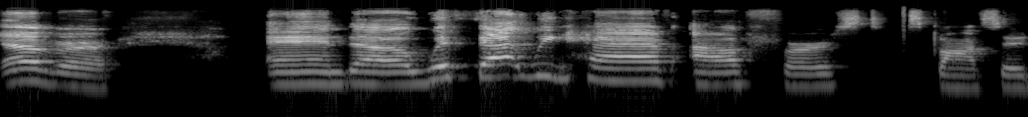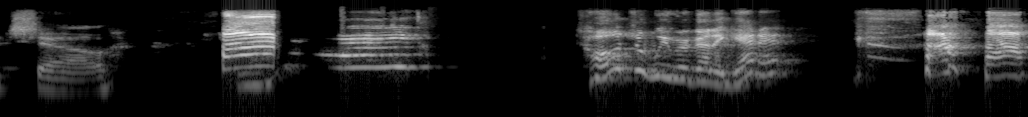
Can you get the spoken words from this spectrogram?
Ever. And uh, with that, we have our first sponsored show. Hey! Told you we were going to get it.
